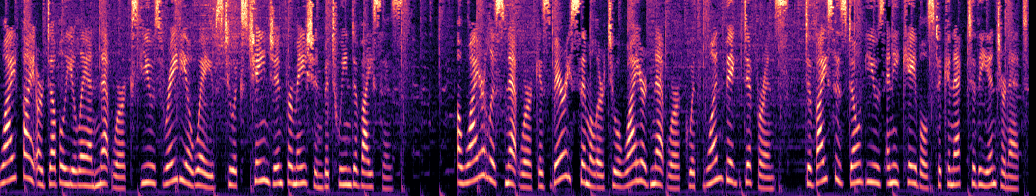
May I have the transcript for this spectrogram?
Wi-Fi or WLAN networks use radio waves to exchange information between devices. A wireless network is very similar to a wired network with one big difference, devices don't use any cables to connect to the internet.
